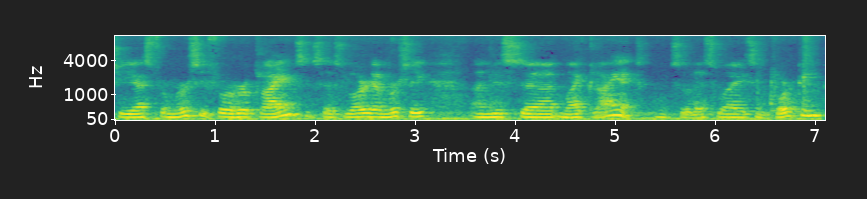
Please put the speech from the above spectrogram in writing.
She asks for mercy for her clients and says, Lord, have mercy on this uh, my client. And so that's why it's important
